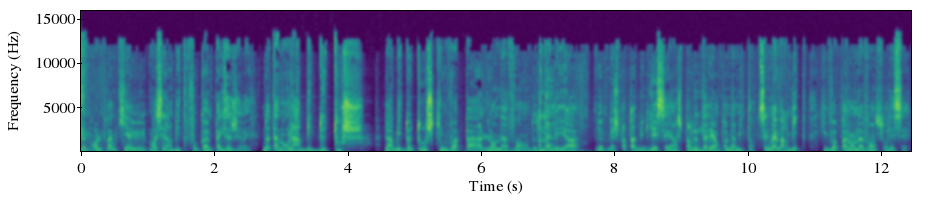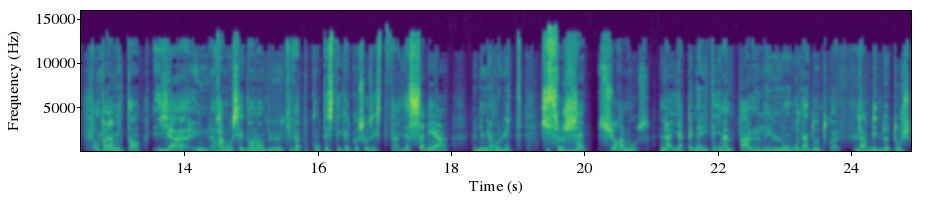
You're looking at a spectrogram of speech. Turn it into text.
Le, problème qu'il y a eu, moi, c'est l'arbitre. Faut quand même pas exagérer. Notamment l'arbitre de touche. L'arbitre de touche qui ne voit pas l'en avant de Ah. Taléa. De, mais je parle pas du de l'essai, hein, je parle de Mm. Taléa en première mi-temps. C'est le même arbitre qui ne voit pas l'en avant sur l'essai. En première mi-temps, il y a une Ramos est dans l'embut, il va contester quelque chose, etc. Il y a Saléa, le numéro 8, qui se jette sur Ramos. Là, il y a pénalité, il n'y a même pas Mm. mais l'ombre d'un doute. quoi. L'arbitre de touche,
